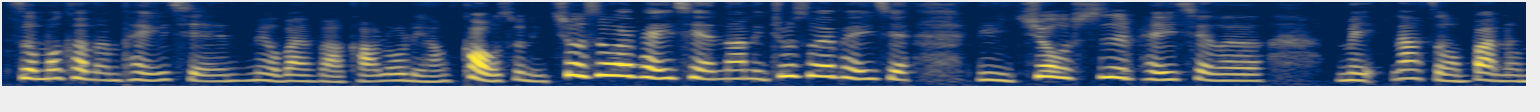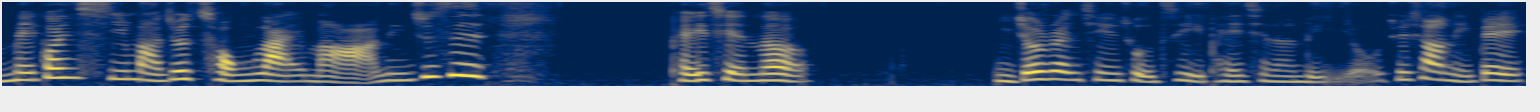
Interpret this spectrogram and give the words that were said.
怎么可能赔钱？没有办法，卡罗里昂告诉你，就是会赔钱呐，你就是会赔钱，你就是赔钱了，没那怎么办呢？没关系嘛，就重来嘛，你就是赔钱了，你就认清楚自己赔钱的理由，就像你被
